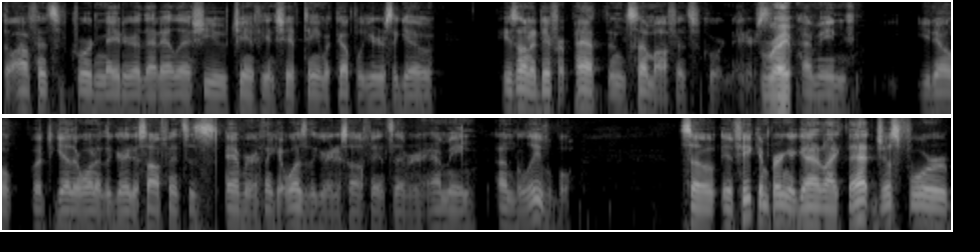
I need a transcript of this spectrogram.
the offensive coordinator of that LSU championship team a couple years ago, he's on a different path than some offensive coordinators. Right. I mean, you don't put together one of the greatest offenses ever. I think it was the greatest offense ever. I mean, unbelievable. So if he can bring a guy like that just for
